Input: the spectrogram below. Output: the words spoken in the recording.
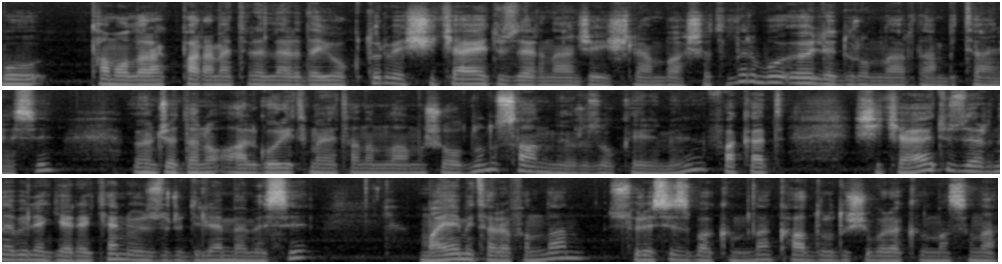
Bu tam olarak parametrelerde yoktur ve şikayet üzerine ancak işlem başlatılır. Bu öyle durumlardan bir tanesi. Önceden o algoritmaya tanımlanmış olduğunu sanmıyoruz o kelimenin. Fakat şikayet üzerine bile gereken özrü dilememesi Miami tarafından süresiz bakımdan kadro dışı bırakılmasına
